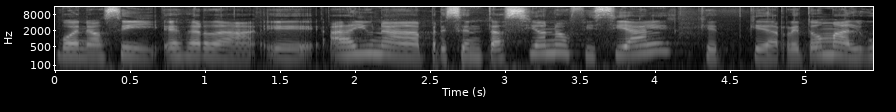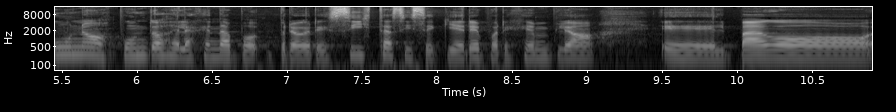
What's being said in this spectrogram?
Bueno, sí, es verdad. Eh, hay una presentación oficial que, que, retoma algunos puntos de la agenda progresista, si se quiere, por ejemplo, el pago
